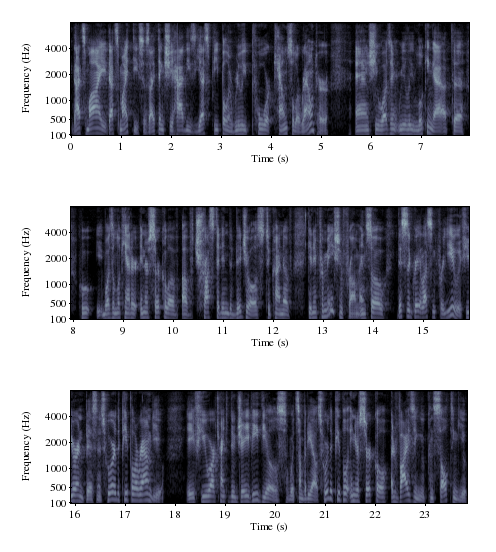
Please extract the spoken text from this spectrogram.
that's my that's my thesis. I think she had these yes people and really poor counsel around her, and she wasn't really looking at the who wasn't looking at her inner circle of of trusted individuals to kind of get information from. And so this is a great lesson for you if you're in business. Who are the people around you? If you are trying to do JV deals with somebody else, who are the people in your circle advising you, consulting you?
